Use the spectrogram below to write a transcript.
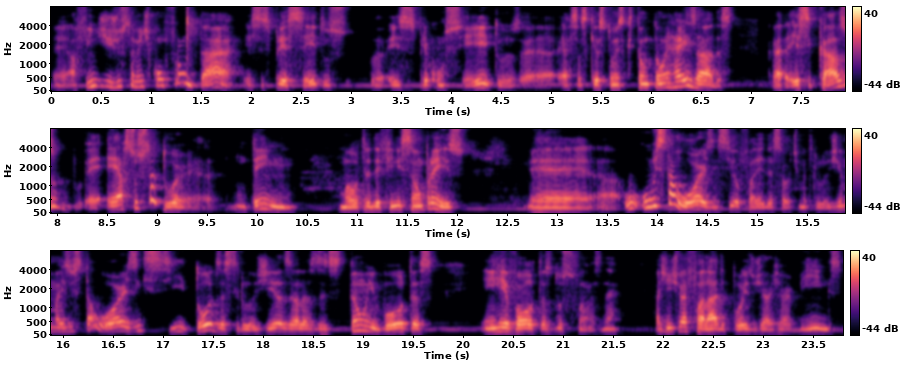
é, a fim de justamente confrontar esses preceitos, esses preconceitos, é, essas questões que estão tão enraizadas. Cara, esse caso é, é assustador. É, não tem uma outra definição para isso. É, o, o, Star Wars em si, eu falei dessa última trilogia, mas o Star Wars em si, todas as trilogias, elas estão envoltas em revoltas dos fãs, né? A gente vai falar depois do Jar Jar Binks,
